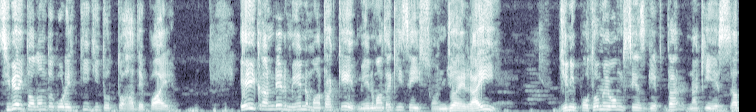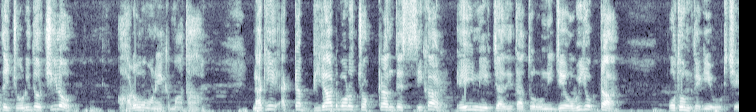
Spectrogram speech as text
সিবিআই তদন্ত করে কি কি তথ্য হাতে পায়? এই কাণ্ডের মেন মাথা কে? মেন মাথা কি সেই সঞ্জয় রাই, যিনি প্রথম এবং শেষ গ্রেপ্তার, নাকি এর সাথে জড়িত ছিল? আরও অনেক মাথা। নাকি একটা বিরাট বড় চক্রান্তের শিকার? এই নির্যাতিতা তরুণী যে অভিযোগটা প্রথম থেকেই উঠছে।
